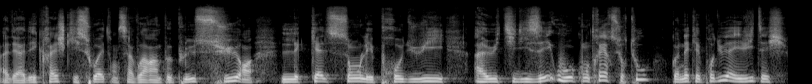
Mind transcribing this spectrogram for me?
à des, crèches qui souhaitent en savoir un peu plus sur quels sont les produits à utiliser ou au contraire, surtout, connaître les produits à éviter.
